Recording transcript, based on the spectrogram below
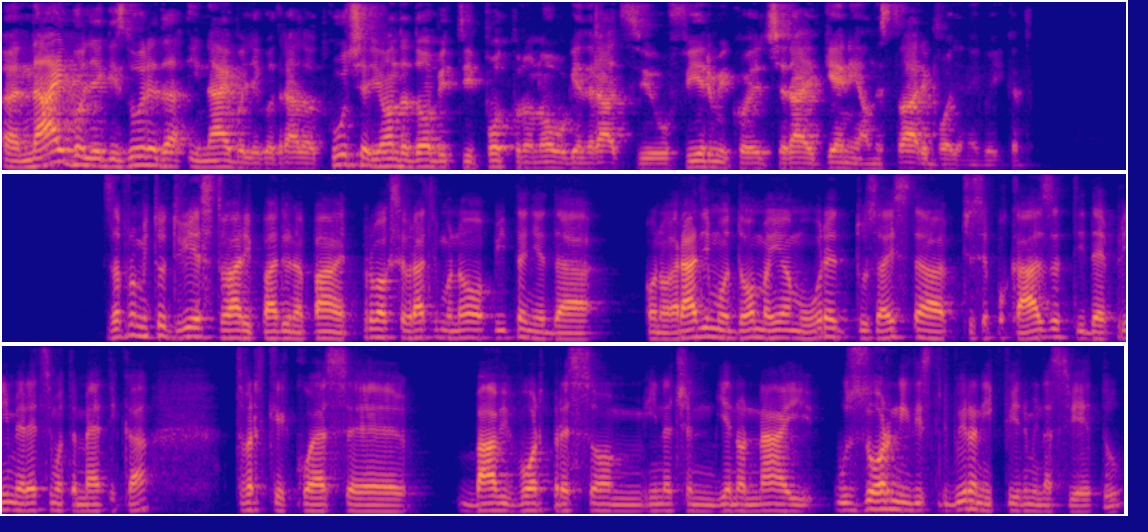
e, najboljeg iz ureda i najboljeg od rada od kuće i onda dobiti potpuno novu generaciju u firmi koje će raditi genijalne stvari bolje nego ikad. Zapravo mi tu dvije stvari padaju na pamet. Prvo, ako se vratimo na ovo pitanje da ono, radimo doma, imamo ured, tu zaista će se pokazati da je primjer recimo tematika tvrtke koja se bavi WordPressom, inače jedno najuzornijih distribuiranih firmi na svijetu,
